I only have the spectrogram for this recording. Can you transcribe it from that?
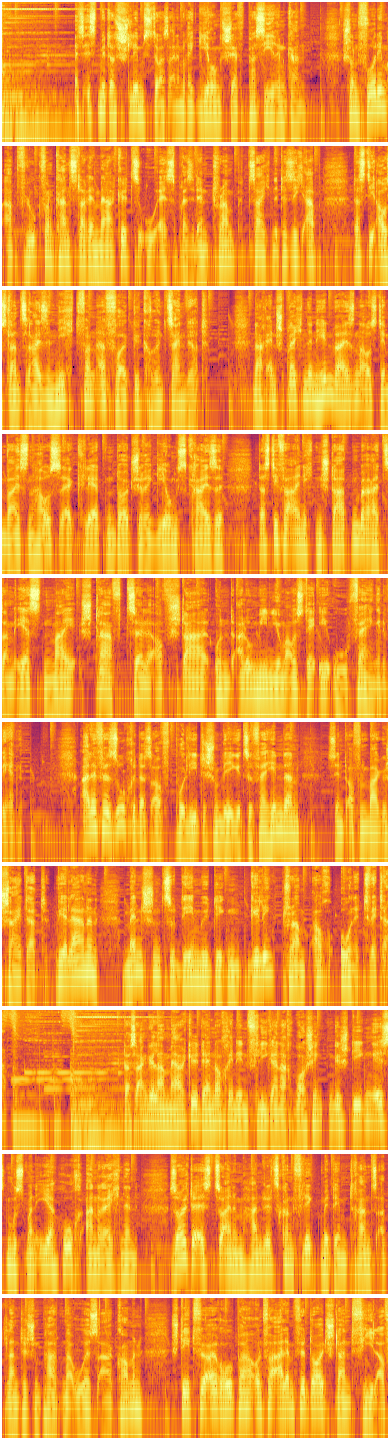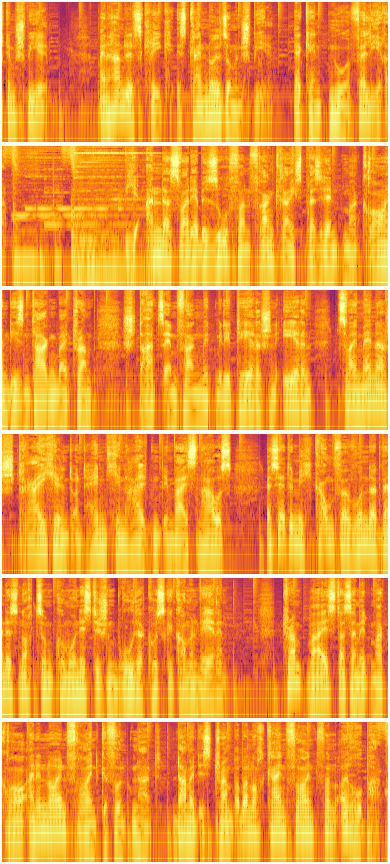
Es ist mit das Schlimmste, was einem Regierungschef passieren kann. Schon vor dem Abflug von Kanzlerin Merkel zu US-Präsident Trump zeichnete sich ab, dass die Auslandsreise nicht von Erfolg gekrönt sein wird. Nach entsprechenden Hinweisen aus dem Weißen Haus erklärten deutsche Regierungskreise, dass die Vereinigten Staaten bereits am 1. Mai Strafzölle auf Stahl und Aluminium aus der EU verhängen werden. Alle Versuche, das auf politischem Wege zu verhindern, sind offenbar gescheitert. Wir lernen, Menschen zu demütigen, gelingt Trump auch ohne Twitter. Dass Angela Merkel dennoch in den Flieger nach Washington gestiegen ist, muss man ihr hoch anrechnen. Sollte es zu einem Handelskonflikt mit dem transatlantischen Partner USA kommen, steht für Europa und vor allem für Deutschland viel auf dem Spiel. Ein Handelskrieg ist kein Nullsummenspiel. Er kennt nur Verlierer. Wie anders war der Besuch von Frankreichs Präsident Macron in diesen Tagen bei Trump. Staatsempfang mit militärischen Ehren, zwei Männer streichelnd und Händchen haltend im Weißen Haus. Es hätte mich kaum verwundert, wenn es noch zum kommunistischen Bruderkuss gekommen wäre. Trump weiß, dass er mit Macron einen neuen Freund gefunden hat. Damit ist Trump aber noch kein Freund von Europa.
